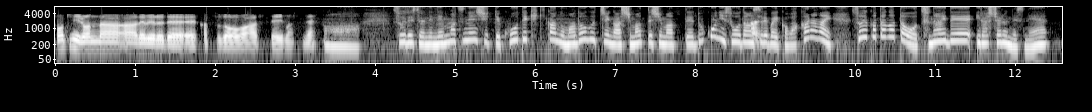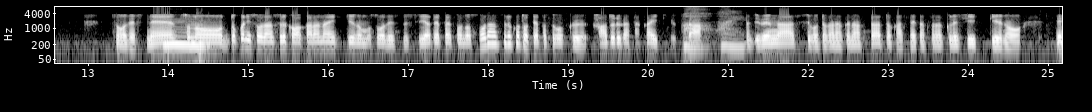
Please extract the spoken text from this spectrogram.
本当にいろんなレベルでえー活動はしていますね。あーそうですよね。年末年始って公的機関の窓口が閉まってしまってどこに相談すればいいかわからない、そういう方々をつないでいらっしゃるんですね。そうですね、うん。そのどこに相談するかわからないっていうのもそうですし、あとやっぱりその相談することってやっぱすごくハードルが高いというか、あはい。自分が仕事がなくなったとか生活が苦しいっていうのを、で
